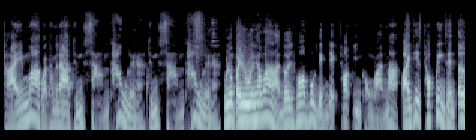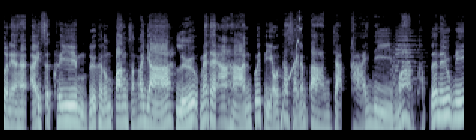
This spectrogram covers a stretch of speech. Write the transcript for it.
ขายมากกว่าธรรมดาถึง 3 เท่าเลยนะถึง 3 เท่าเลยนะคุณลองไปดูนะครับว่าโดยเฉพาะพวกเด็กๆชอบกินของหวานมากไปที่ช้อปปิ้งเซ็นเตอร์เนี่ยฮะไอศครีมหรือขนมปังสังขยา หรือแม้แต่อาหารก๋วยเตี๋ยวถ้าใส่น้ำตาลจะขายดีมากครับและในยุคนี้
